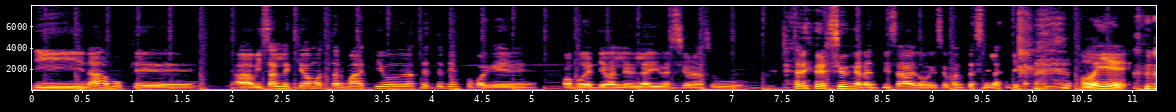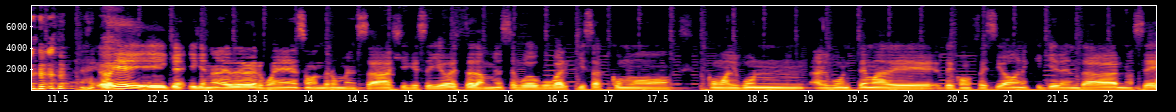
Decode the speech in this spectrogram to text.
Y nada, pues que avisarles que vamos a estar más activos durante este tiempo para que para poder llevarle la diversión a su la diversión garantizada, como dice Fantasilandia. Oye, oye, y que, y que no les dé vergüenza mandar un mensaje, qué sé yo, esta también se puede ocupar quizás como, como algún algún tema de, de confesiones que quieren dar, no sé,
